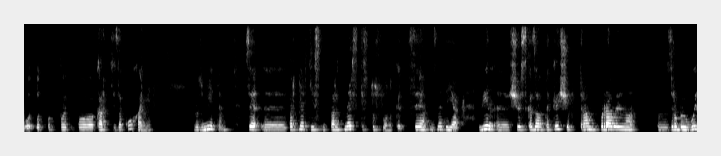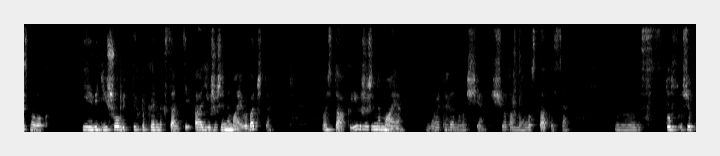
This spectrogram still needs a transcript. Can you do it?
от, от по, по, по карті закохані, розумієте? Це е, партнерські стосунки. Це, знаєте як, він е, щось сказав таке, щоб Трамп правильно е, зробив висновок і відійшов від тих пекельних санкцій. А їх же ж і немає, ви бачите? Ось так, їх же ж і немає. Давайте глянемо ще, що там могло статися. Щоб,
